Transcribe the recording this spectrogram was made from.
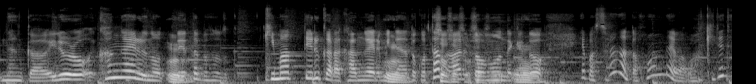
なんかいろいろ考えるのって、うん。多分その決まってるから考えるみたいなとこ、うん多分あると思うんだけど、やっぱそういうのって本来は湧き出て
